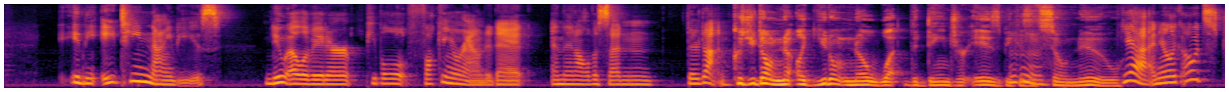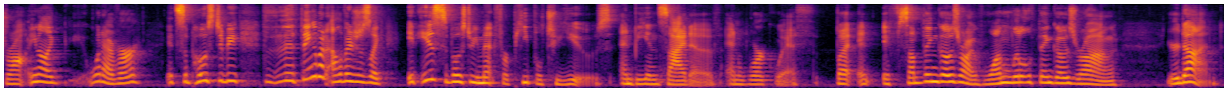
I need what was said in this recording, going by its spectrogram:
in the 1890s, new elevator, people fucking around in it and then all of a sudden they're done. Because you don't know, like you don't know what the danger is because it's so new. Yeah, and you're like, "Oh, it's strong." You know, like whatever. It's supposed to be the, the thing about elevators is like it is supposed to be meant for people to use and be inside of and work with. But and if something goes wrong, if one little thing goes wrong, you're done.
